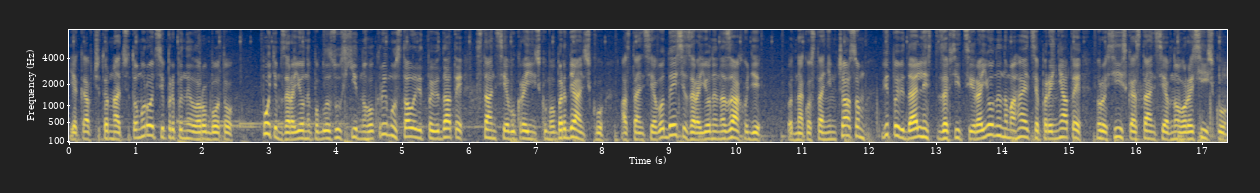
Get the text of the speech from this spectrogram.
яка в 2014 році припинила роботу. Потім за райони поблизу східного Криму стала відповідати станція в українському Бердянську, а станція в Одесі за райони на заході. Однак останнім часом відповідальність за всі ці райони намагається перейняти російська станція в Новоросійську.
